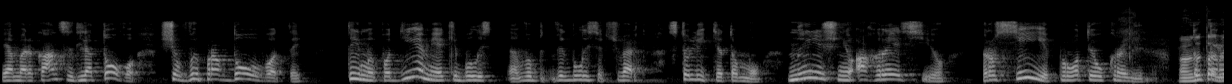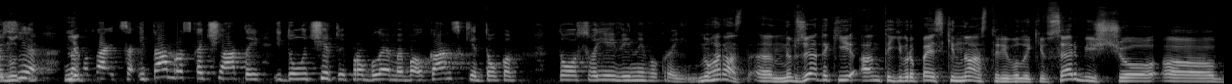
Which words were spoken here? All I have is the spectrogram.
і американці, для того, щоб виправдовувати. Тими подіями, які були відбулися чверть століття тому, нинішню агресію Росії проти України. а, Тобто Наталю, ну, Росія як... намагається і там розкачати, і долучити проблеми балканські до, до своєї війни в Україні. Ну гаразд, Е, невже такі антиєвропейські настрої великі в Сербії, що е,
